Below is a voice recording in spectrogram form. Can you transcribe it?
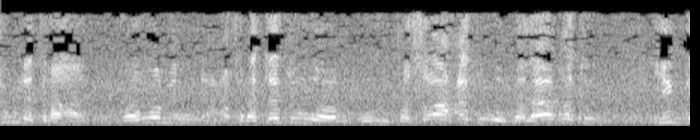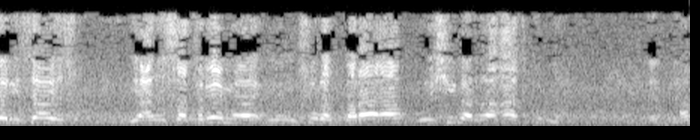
جملة راءات. وهو من عفرتته ومن فصاحته وبلاغته. يقدر يساوي يعني سطرين من سورة براءة ويشيل الراءات كلها.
